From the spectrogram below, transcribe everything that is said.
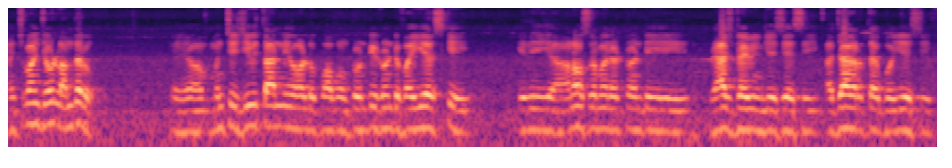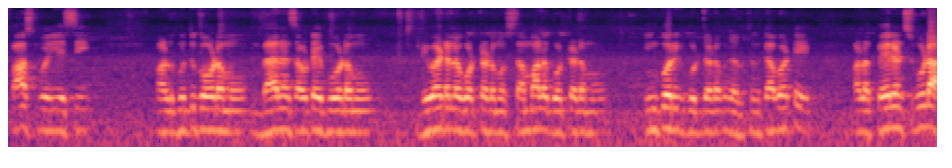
మంచి మంచి వాళ్ళు అందరూ. మంచి జీవితాన్ని వాళ్ళు పాపం ట్వంటీ ట్వంటీ ఫైవ్ ఇయర్స్కి ఇది అనవసరమైనటువంటి ర్యాష్ డ్రైవింగ్ చేసేసి అజాగ్రత్తగా పోయేసి ఫాస్ట్ పోయేసి వాళ్ళు గుద్దుకోవడము బ్యాలెన్స్ అవుట్ అయిపోవడము డివైడర్లో కొట్టడము స్తంభాలు కొట్టడము ఇంకోరికి గుర్తడం జరుగుతుంది. కాబట్టి వాళ్ళ పేరెంట్స్ కూడా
